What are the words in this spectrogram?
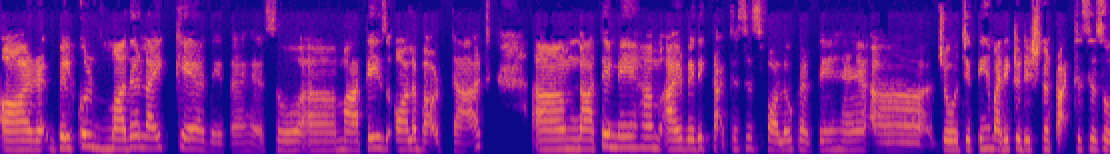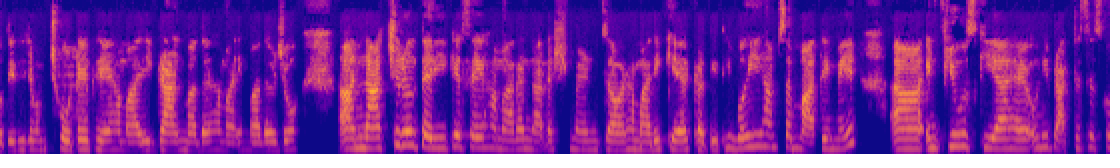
और बिल्कुल मदर लाइक केयर देता है। सो माते इज़ ऑल अबाउट दैट माते में हम आयुर्वेदिक प्रैक्टिसेस फॉलो करते हैं। uh, जो जितनी हमारी ट्रेडिशनल प्रैक्टिसेस होती थी जब हम छोटे थे हमारी ग्रैंड मदर हमारी मदर जो नेचुरल uh, तरीके से हमारा नरिशमेंट और हमारी केयर करती थी वही हम सब माते में इन्फ्यूज uh, किया है। उन्हीं प्रैक्टिसेस को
